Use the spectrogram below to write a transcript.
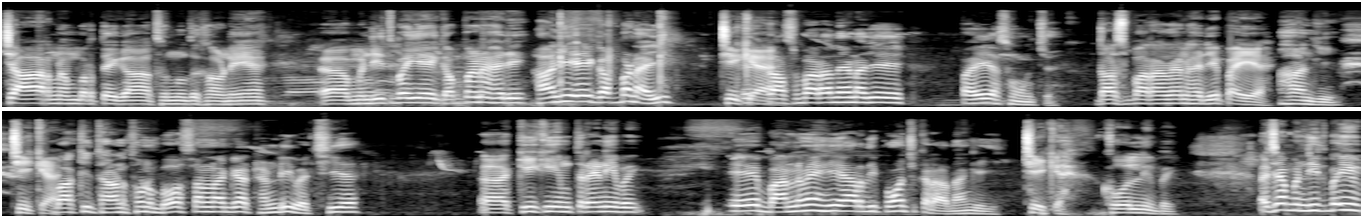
4 ਨੰਬਰ ਤੇ ਗਾਂ ਤੁਹਾਨੂੰ ਦਿਖਾਉਣੇ ਆ। ਮਨਜੀਤ ਭਾਈ ਇਹ ਗੱਭਣ ਹੈ ਹਜੇ? ਹਾਂਜੀ ਇਹ ਗੱਭਣ ਹੈ ਜੀ। ਠੀਕ ਹੈ। 10 12 ਦਿਨ ਅਜੇ ਪਏ ਆ ਸੂਣ ਚ। 10 12 ਦਿਨ ਹਜੇ ਪਏ ਆ। ਹਾਂਜੀ। ਠੀਕ ਹੈ। ਬਾਕੀ ਥਣ ਥੁਣ ਬਹੁਤ ਸਨ ਲੱਗਿਆ ਠੰਡੀ ਵੱਛੀ ਹੈ। ਕੀ ਕੀਮਤ ਰਹਿਣੀ ਬਾਈ? ਇਹ 92000 ਦੀ ਪਹੁੰਚ ਕਰਾ ਦਾਂਗੇ ਜੀ। ਠੀਕ ਹੈ। ਖੋਲ ਨਹੀਂ ਬਾਈ। ਅੱਛਾ ਮਨਜੀਤ ਭਾਈ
